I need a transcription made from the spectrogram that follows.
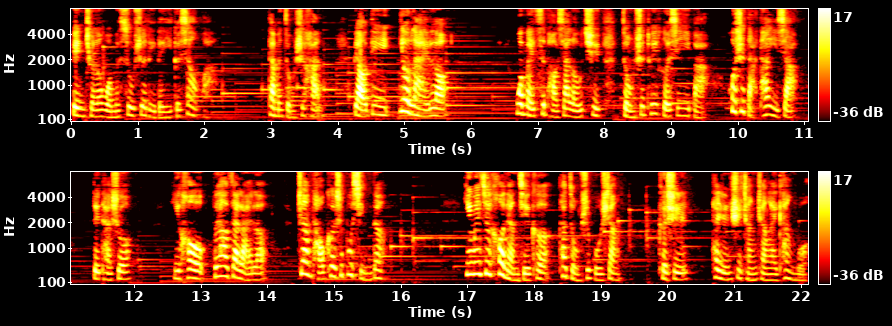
变成了我们宿舍里的一个笑话。他们总是喊：“表弟又来了。”我每次跑下楼去，总是推何西一把，或是打他一下，对他说：“以后不要再来了，这样逃课是不行的。”因为最后两节课他总是不上，可是。他仍是常常来看我，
